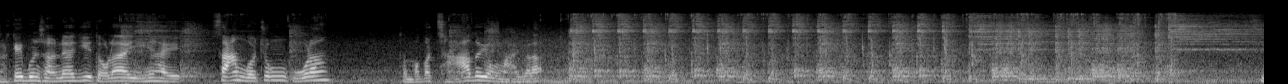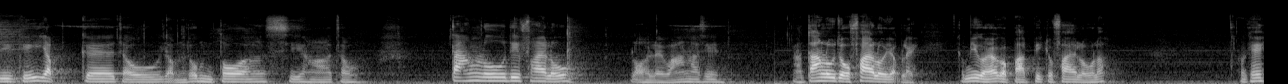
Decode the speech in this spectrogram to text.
嗱，基本上咧，呢度咧已經係三個鐘鼓啦，同埋個茶都用埋噶啦。自己入嘅就入唔到咁多啊，試下就 download 啲 file 落嚟玩下先。d o w n l o a d 咗個 file 入嚟，咁呢個係一個八 bit 嘅 file 啦。OK，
